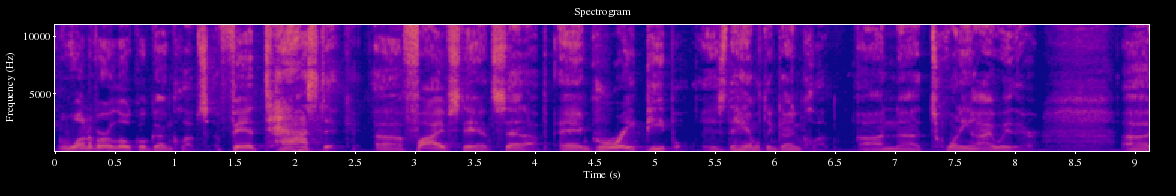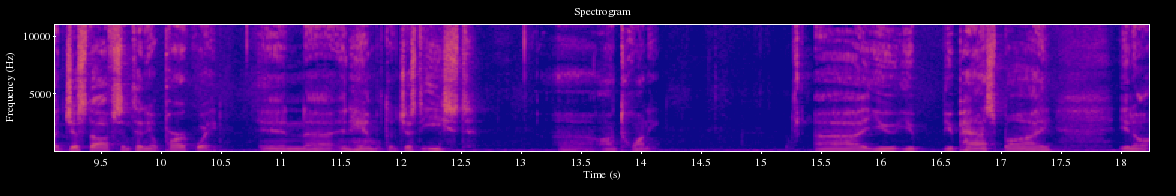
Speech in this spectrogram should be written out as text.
one of our local gun clubs, a fantastic uh, five stand setup, and great people is the Hamilton Gun Club on uh, 20 Highway there, uh, just off Centennial Parkway in uh, in Hamilton, just east uh, on 20. you you you pass by, you know,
